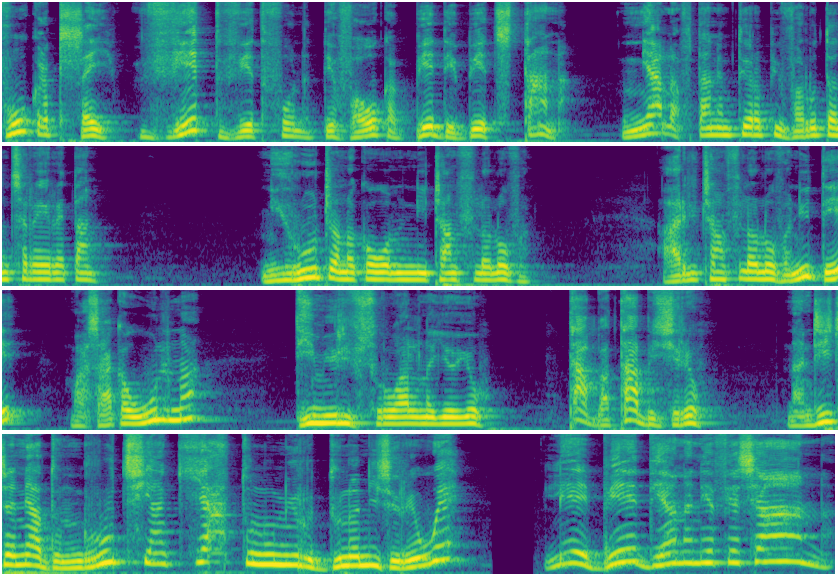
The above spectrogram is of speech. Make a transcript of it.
Vokatr'izay, vetivety foana dia vahoaka be dia be tsy tana, niala avy tany amin'ny toeram-pivarotany tsirairay tany. Ny rohotra nankao amin' ny trano filalaovana. Ary io trano filalaovana io dia mazaka olona dimy arivo sy roa alina eo eo. Tabataba izy ireo. Nandritra ny adiny roa tsy an-kiato no nirodonan' izy ireo hoe. Lehibe dia an' ny Efesiana!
